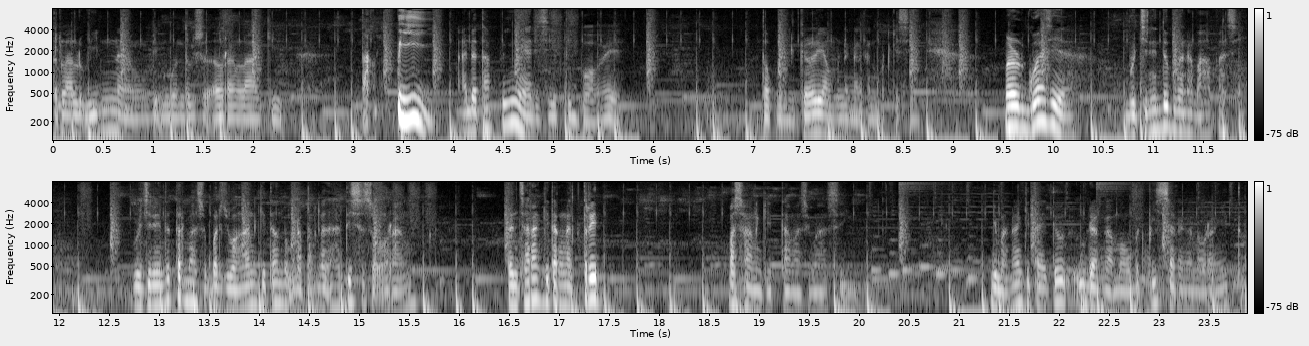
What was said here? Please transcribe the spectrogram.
terlalu hina mungkin untuk seorang lagi tapi ada tapinya di situ boy. Ataupun girl yang mendengarkan podcast ini. Menurut gue sih ya bucin itu bukan apa-apa sih. Bucin itu termasuk perjuangan kita untuk mendapatkan hati seseorang. Dan cara kita nge-treat pasangan kita masing-masing gimana kita itu udah nggak mau berpisah dengan orang itu.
